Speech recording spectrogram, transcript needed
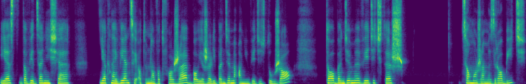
jest dowiedzenie się jak najwięcej o tym nowotworze, bo jeżeli będziemy o nim wiedzieć dużo, to będziemy wiedzieć też, co możemy zrobić,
